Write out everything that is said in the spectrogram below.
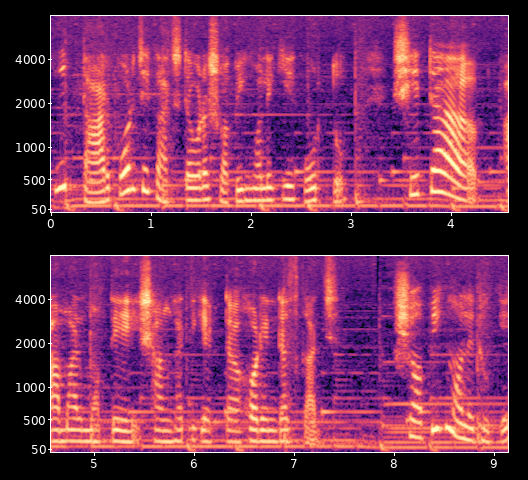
কিন্তু তারপর যে কাজটা ওরা শপিং মলে গিয়ে করতো, সেটা আমার মতে সাংঘাতিক একটা হরেন্ডাস কাজ। শপিং মলে ঢুকে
